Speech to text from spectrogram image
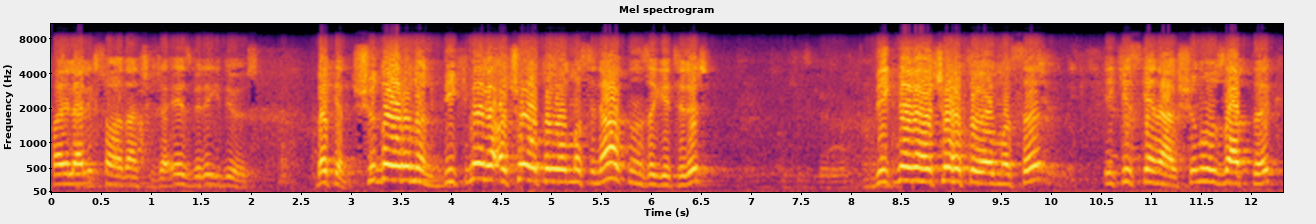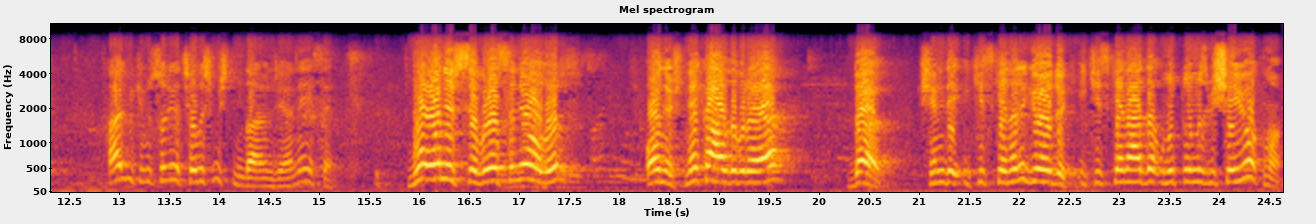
Paralellik sonradan çıkacak. Ezbere gidiyoruz. Bakın şu doğrunun dikme ve açı ortay olması ne aklınıza getirir? Dikme ve açı ortay olması ikizkenar. Şunu uzattık. Halbuki bu soruya çalışmıştım daha önce ya. Neyse. Bu 13 ise burası ne olur? 13. Ne kaldı buraya? 4. Şimdi ikizkenarı gördük. İkizkenarda unuttuğumuz bir şey yok mu?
